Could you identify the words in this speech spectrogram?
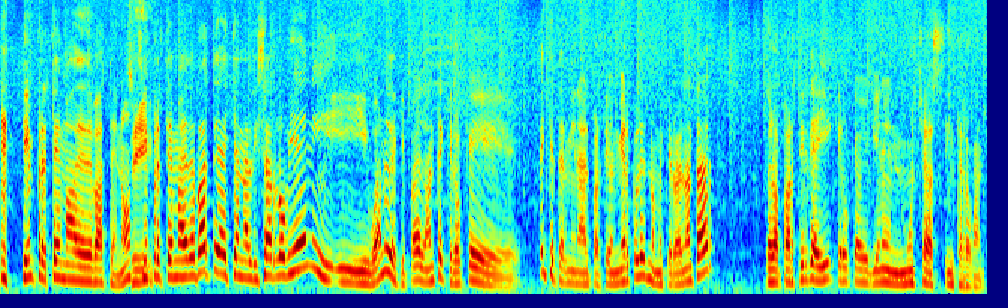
siempre tema de debate, ¿no? Sí. Siempre tema de debate, hay que analizarlo bien y, y, bueno, de aquí para adelante creo que hay que terminar el partido el miércoles, no me quiero adelantar, pero a partir de ahí creo que vienen muchas interrogantes.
